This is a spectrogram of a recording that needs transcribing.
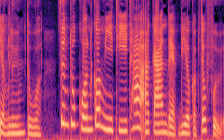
อย่างลืมตัว ซึ่งทุกคนก็มีทีท่าอาการแบบเดียวกับเจ้าฝืด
